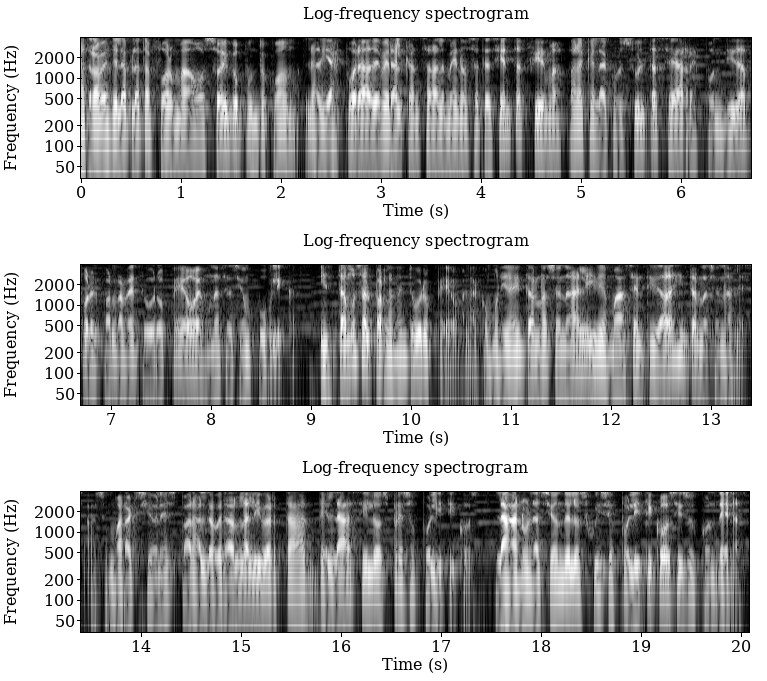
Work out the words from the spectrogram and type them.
A través de la plataforma osoigo.com, la diáspora deberá alcanzar al menos 700 firmas para que la consulta sea respondida por el Parlamento Europeo en una sesión pública. Instamos al Parlamento Europeo, a la comunidad internacional y demás entidades internacionales a sumar acciones para lograr la libertad de las y los presos políticos, la anulación de los juicios políticos y sus condenas,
